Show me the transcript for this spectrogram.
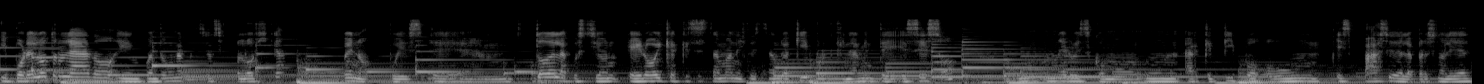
Y por el otro lado, en cuanto a una cuestión psicológica, bueno, pues em, toda la cuestión heroica que se está manifestando aquí, porque finalmente es eso, un, héroe es como un arquetipo o un espacio de la personalidad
